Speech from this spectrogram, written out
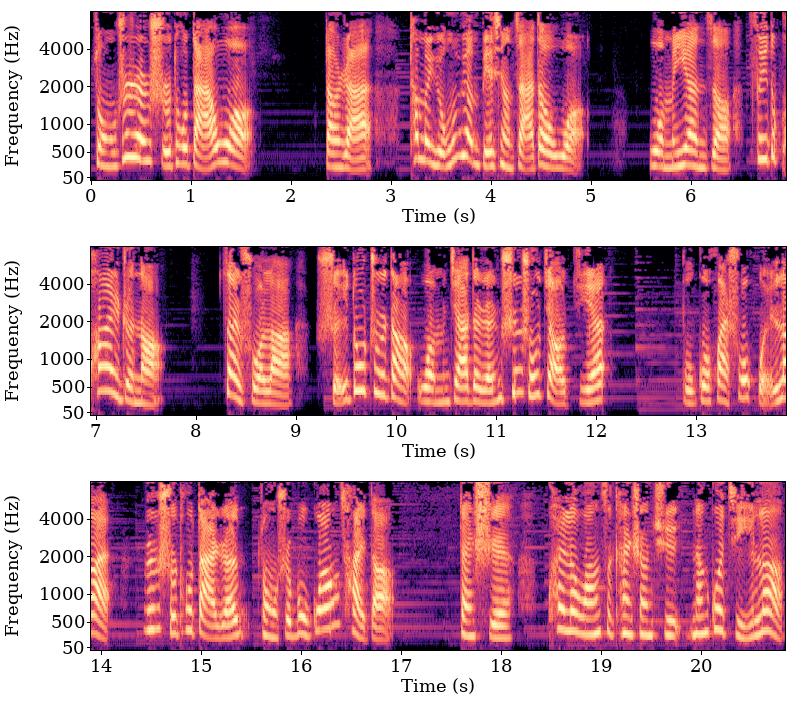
总是扔石头打我。当然，他们永远别想砸到我。我们燕子飞得快着呢。再说了，谁都知道我们家的人身手矫捷。”不过话说回来，扔石头打人总是不光彩的。但是快乐王子看上去难过极了，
